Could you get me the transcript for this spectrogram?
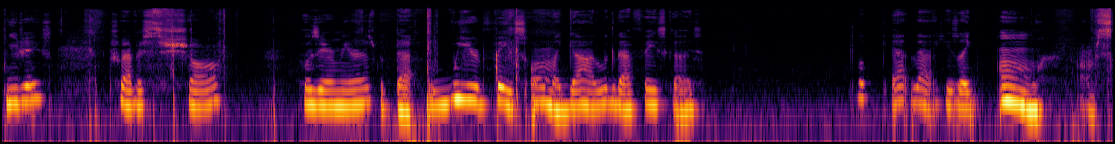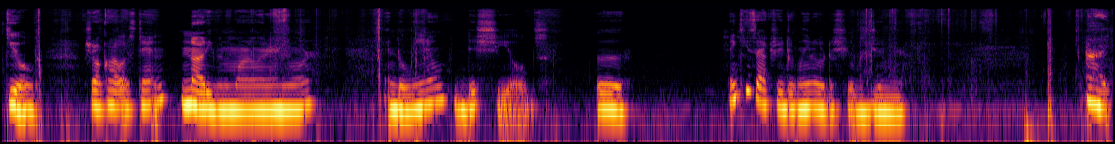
Blue Jays. Travis Shaw. Jose Ramirez with that weird face. Oh my god, look at that face, guys. Look at that. He's like, mmm, I'm skilled. Giancarlo Stanton, not even Marlin anymore. And Delino DeShields. Ugh. I think he's actually Delino DeShields Jr. Alright,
